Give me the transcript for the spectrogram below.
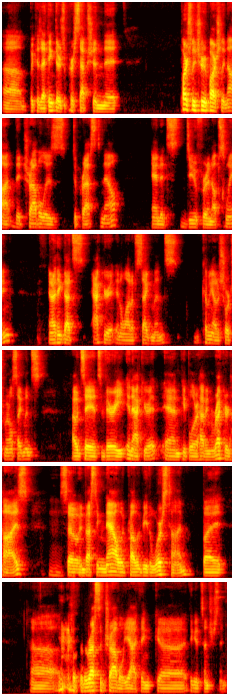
um, because I think there's a perception that partially true, partially not, that travel is depressed now and it's due for an upswing. And I think that's accurate in a lot of segments. Coming out of short term rental segments, I would say it's very inaccurate and people are having record highs. Mm-hmm. So investing now would probably be the worst time. But uh, but for the rest of travel, yeah, I think uh, I think it's interesting.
